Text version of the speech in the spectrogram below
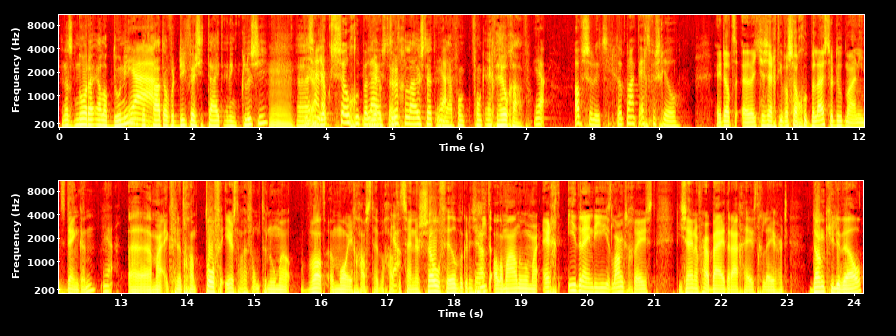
dat is Nora El Abdouni. Ja. Dat gaat over diversiteit en inclusie. Hmm. Eh, Die zijn ook zo goed heb- die heb ik beluisterd. teruggeluisterd. En Ja. ja, vond, vond ik echt heel gaaf. Absoluut. Dat maakt echt verschil. Hey, dat, eh, dat je zegt, die was zo goed beluisterd, doet me aan iets denken. Ja. Eh, maar ik vind het gewoon tof, eerst nog even om te noemen, wat een mooie gast hebben we gehad. Ja. Het zijn er zoveel, we kunnen ze Ja. niet allemaal noemen, maar echt iedereen die is langs geweest, die zijn of haar bijdrage heeft geleverd. Dank jullie wel.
